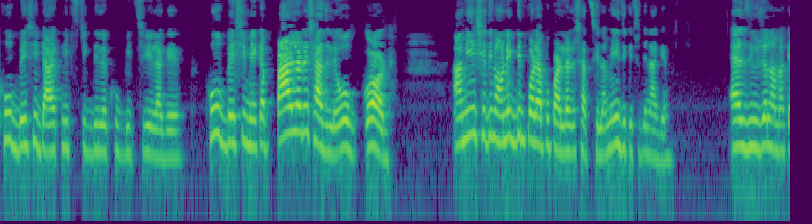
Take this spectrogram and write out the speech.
খুব বেশি ডার্ক লিপস্টিক দিলে খুব বিচ্ছিরি লাগে। খুব বেশি মেকআপ পার্লারে সাজলে ও গড আমি সেদিন অনেকদিন পরে আপু পার্লারে সাজছিলাম, এই যে কিছুদিন আগে। অ্যাজ ইউজুয়াল আমাকে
